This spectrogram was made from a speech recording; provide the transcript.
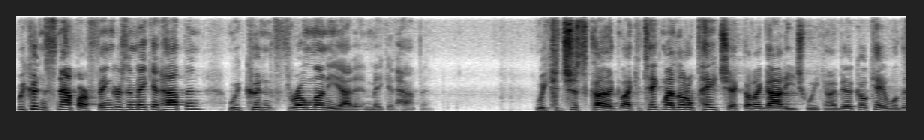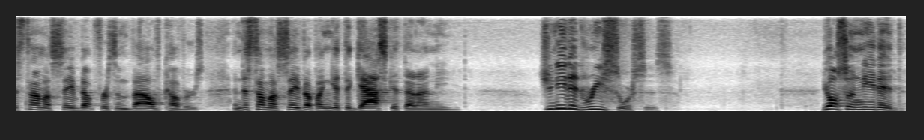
We couldn't snap our fingers and make it happen. We couldn't throw money at it and make it happen. We could just, I could take my little paycheck that I got each week and I'd be like, okay, well, this time I've saved up for some valve covers. And this time I've saved up, I can get the gasket that I need. You needed resources. You also needed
